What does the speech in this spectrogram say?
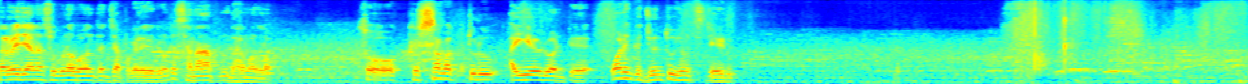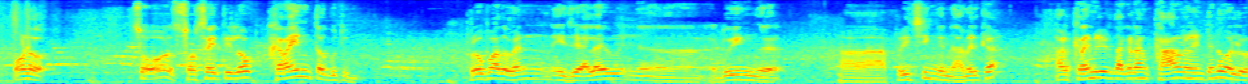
సర్వజన సుగుణభవంతం చెప్పగలిగేటువంటి సనాతన ధర్మంలో. సో కృష్ణ భక్తుడు అయ్యాడు అంటే వాడు ఇంకా జంతు హింస చేయడు. ఉండదు. సో సొసైటీలో క్రైమ్ తగ్గుతుంది. Prabhupada when is alive in doing preaching in America అక్కడ క్రైమ్ రేట్ తగ్గడానికి కారణం ఏంటని వాళ్ళు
